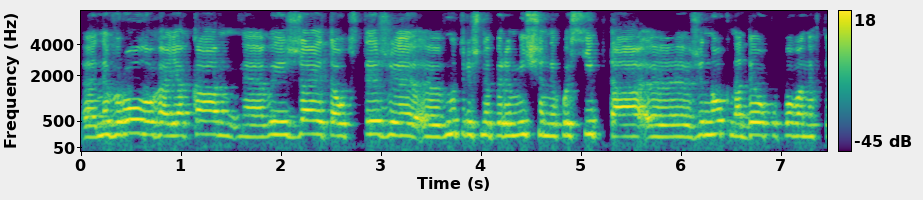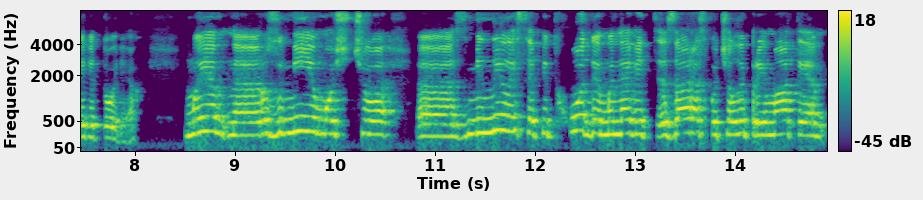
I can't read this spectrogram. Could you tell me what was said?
е, невролога, яка виїжджає та обстежує внутрішньо переміщених осіб та жінок на деокупованих територіях. Ми е, розуміємо, що е, змінилися підходи. Ми навіть зараз почали приймати е,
